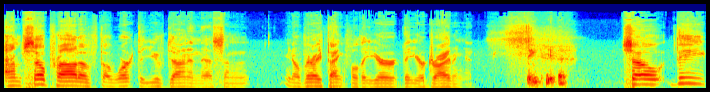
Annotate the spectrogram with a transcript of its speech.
I'm so proud of the work that you've done in this, and you know, very thankful that you're that you're driving it. Thank you. So the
